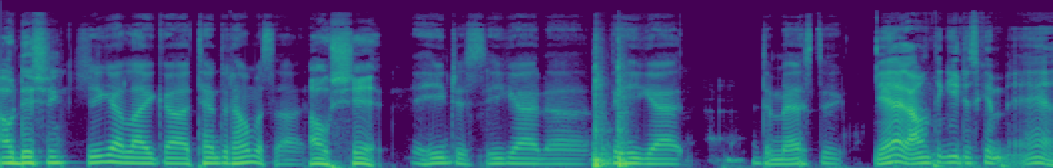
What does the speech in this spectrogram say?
Oh, did she? She got like uh, attempted homicide. Oh shit. He just he got uh, I think he got domestic. Yeah, I don't think you just can. Yeah,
